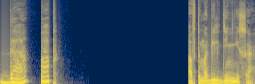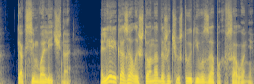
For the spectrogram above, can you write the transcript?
«Да, пап?» Автомобиль Дениса. Как символично. Лере казалось, что она даже чувствует его запах в салоне.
